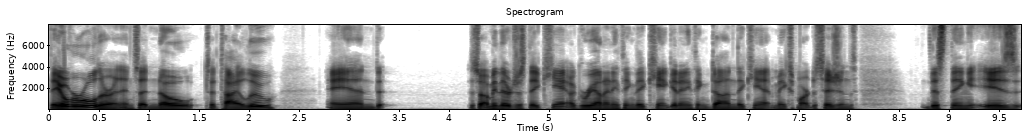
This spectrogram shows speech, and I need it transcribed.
They overruled her and, and said no to Ty Lue, and so I mean they're just they can't agree on anything. They can't get anything done. They can't make smart decisions. This thing is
